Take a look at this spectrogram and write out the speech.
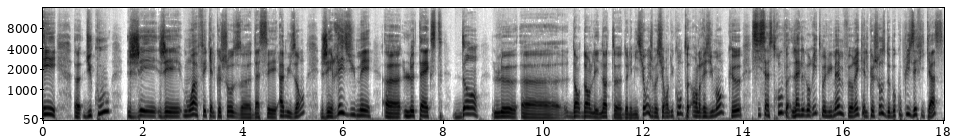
et euh, du coup, j'ai moi fait quelque chose euh, d'assez amusant. J'ai résumé euh, le texte dans le euh, dans, dans, les notes de l'émission et je me suis rendu compte en le résumant que si ça se trouve l'algorithme lui-même ferait quelque chose de beaucoup plus efficace.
